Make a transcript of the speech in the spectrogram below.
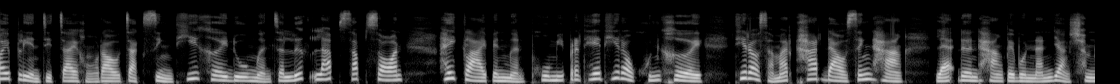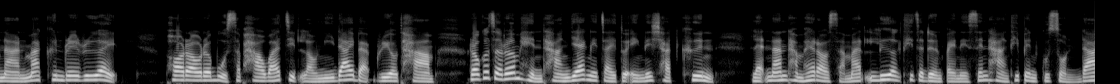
อยๆ เปลี่ยนจิตใจของเราจากสิ่งที่เคยดูเหมือนจะลึกลับซับซ้อน ให้กลายเป็นเหมือนภูมิประเทศที่เราคุ้นเคย ที่เราสามารถคาดเดาเส้นทาง และเดินทางไปบนนั้นอย่างชำนาญมากขึ้นเรื่อยๆ พอเราระบุสภาวะจิตเหล่านี้ได้แบบเรียลไทม์เราก็จะเริ่มเห็นทางแยกในใจตัวเองได้ชัดขึ้น และนั่นทำให้เราสามารถเลือกที่จะเดินไปในเส้นทางที่เป็นกุศลได้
